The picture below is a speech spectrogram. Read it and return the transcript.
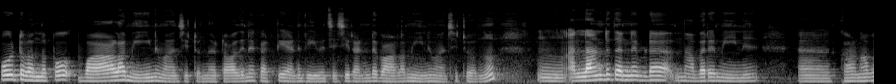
പോയിട്ട് വന്നപ്പോൾ വാള മീൻ വാങ്ങിച്ചിട്ട് കേട്ടോ. അതിനെ കട്ടിയാണ് ദീപ ചേച്ചി രണ്ട് വാള മീൻ വാങ്ങിച്ചിട്ട് വന്നു. അല്ലാണ്ട് തന്നെ ഇവിടെ നവര മീൻ കണവ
